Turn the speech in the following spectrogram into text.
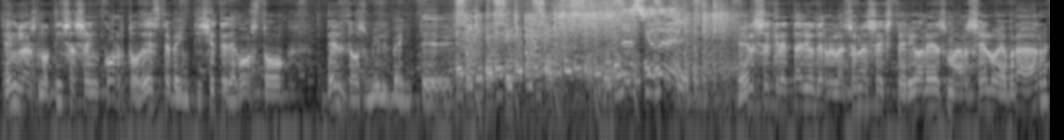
en las noticias en corto de este 27 de agosto del 2020. Nacional. El secretario de Relaciones Exteriores, Marcelo Ebrar,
